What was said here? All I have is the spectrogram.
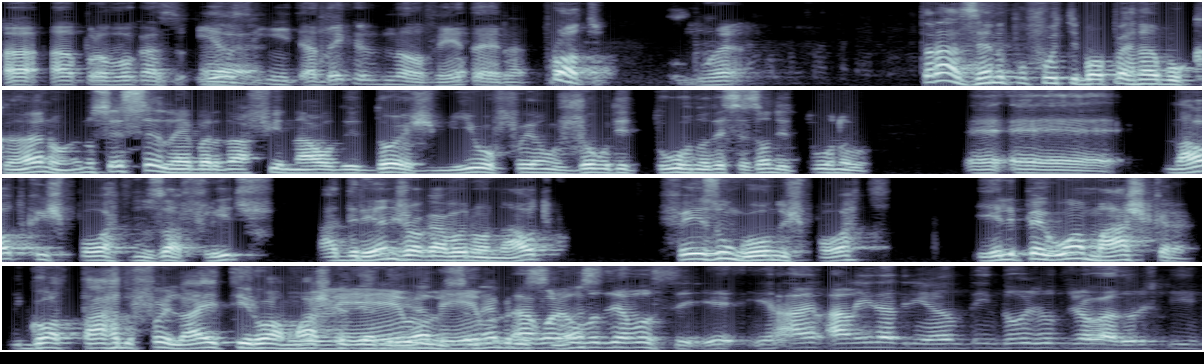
a, a provocação. E é. o É. seguinte, a década de 90 era. Pronto, Não é, trazendo para o futebol pernambucano, eu não sei se você lembra da final de 2000, foi um jogo de turno, decisão de turno, é, é, Náutico Esporte nos aflitos. Adriano jogava no Náutico, fez um gol no esporte, e ele pegou uma máscara, e Gotardo foi lá e tirou a máscara de eu Adriano. Você lembro. lembra Agora eu vou dizer a você, e- e além da Adriano, tem dois outros jogadores que.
